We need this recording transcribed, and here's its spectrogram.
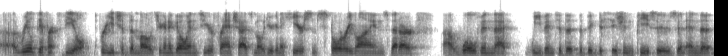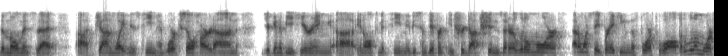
a real different feel for each of the modes. You're going to go into your franchise mode, you're going to hear some storylines that are uh, woven that weave into the, the big decision pieces and, and the, the moments that uh, John White and his team have worked so hard on. You're going to be hearing uh, in Ultimate Team maybe some different introductions that are a little more, I don't want to say breaking the fourth wall, but a little more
